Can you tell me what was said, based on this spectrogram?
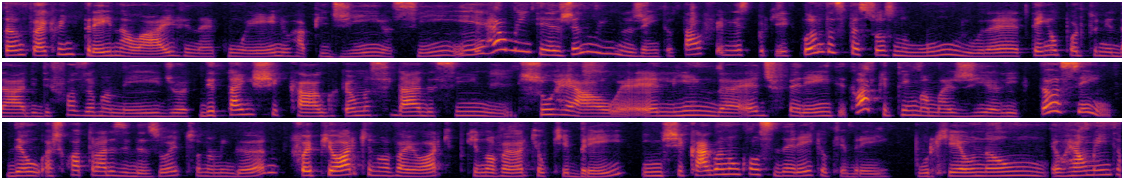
tanto é que eu entrei na live, né, com o Enio rapidinho, assim, e realmente é genuíno, gente. Eu tava feliz porque quantas pessoas no mundo, né, têm a oportunidade de fazer uma major, de estar tá em Chicago, que é uma cidade, assim, surreal, é, é linda, é diferente. Claro que tem uma magia ali. Então, assim, deu às 4 horas e 18, se eu não me engano. Foi pior que Nova York, porque Nova York eu quebrei. Em Chicago eu não considerei que eu quebrei porque eu não, eu realmente,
